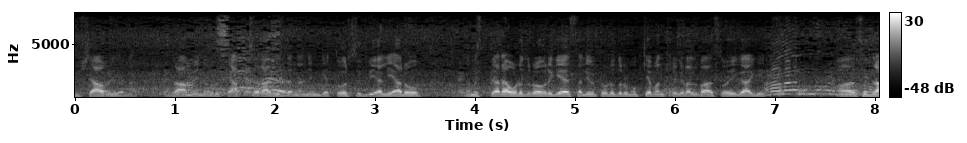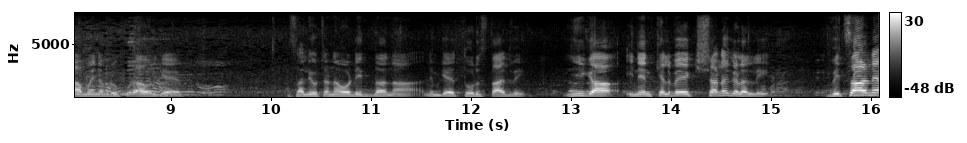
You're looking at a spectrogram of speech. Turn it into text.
ದೃಶ್ಯಾವಳಿಯನ್ನು. ಸಿದ್ದರಾಮಯ್ಯನವರು ಕ್ಯಾಪ್ಚರ್ ಆಗಿದ್ದನ್ನು ನಿಮಗೆ ತೋರಿಸಿದ್ವಿ. ಅಲ್ಲಿ ಯಾರೋ ನಮಸ್ಕಾರ ಹೊಡೆದ್ರು, ಅವರಿಗೆ ಸಲ್ಯೂಟ್ ಹೊಡೆದ್ರು ಮುಖ್ಯಮಂತ್ರಿಗಳಲ್ವಾ? ಸೊ ಹೀಗಾಗಿ ಸಿದ್ದರಾಮಯ್ಯನವರು ಕೂಡ ಅವರಿಗೆ ಸಲ್ಯೂಟನ್ನು ಹೊಡಿದ್ದನ್ನು ನಿಮಗೆ ತೋರಿಸ್ತಾ ಇದ್ವಿ. ಈಗ ಇನ್ನೇನು ಕೆಲವೇ ಕ್ಷಣಗಳಲ್ಲಿ ವಿಚಾರಣೆ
